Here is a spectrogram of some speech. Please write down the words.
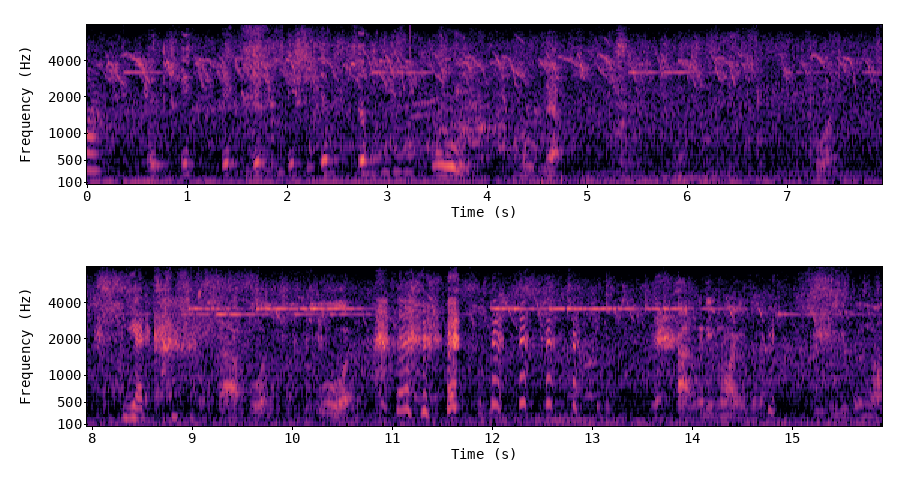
วะอึ๊บอึ๊บอึ๊บอึ๊บอึ๊บอึ๊บอึ๊บอู้หนุกแล้วปวด เหยียดขาขาปวดปวดเจ็บขางก็ดิหน่อยเลยอยู่เพื่อเงา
